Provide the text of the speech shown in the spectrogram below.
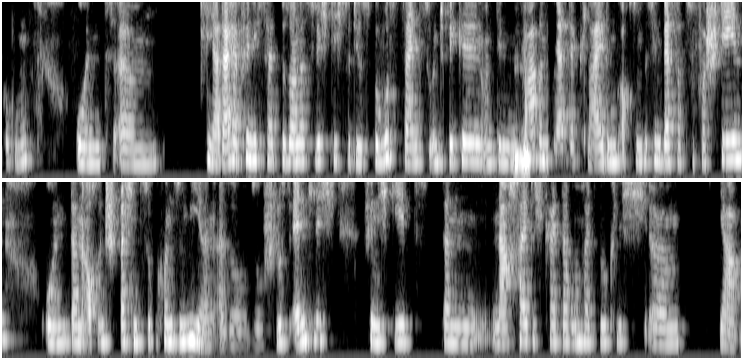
gucken. Und ähm, ja, daher finde ich es halt besonders wichtig, so dieses Bewusstsein zu entwickeln und den mhm. wahren Wert der Kleidung auch so ein bisschen besser zu verstehen und dann auch entsprechend zu konsumieren. Also so schlussendlich, finde ich, geht dann Nachhaltigkeit darum, halt wirklich ähm, ja,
